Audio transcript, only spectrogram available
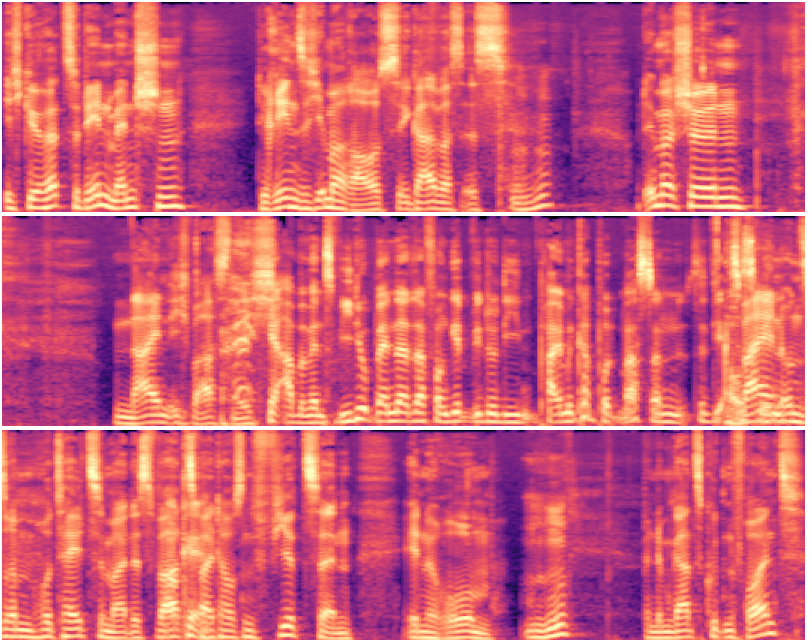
ich gehöre zu den Menschen, die reden sich immer raus, egal was ist. Mhm. Und immer schön, nein, ich war's nicht. Ja, aber wenn es Videobänder davon gibt, wie du die Palme kaputt machst, dann sind die Das war in unserem Hotelzimmer. Das war Okay. Mhm. 2014 in Rom. Mit einem ganz guten Freund.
